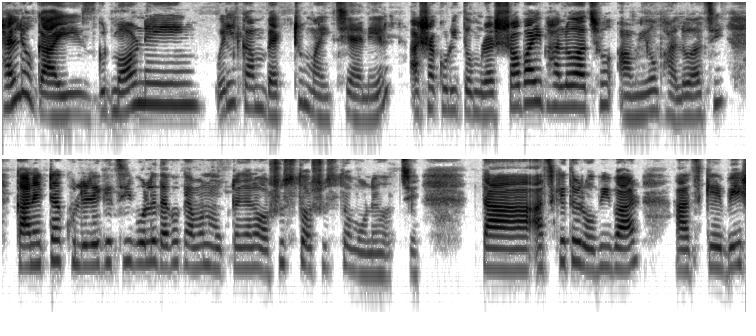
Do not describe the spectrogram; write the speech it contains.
Hello guys good morning welcome back to my channel আশা করি তোমরা সবাই ভালো আছো, আমিও ভালো আছি। কানেরটা খুলে রেখেছি বলে দেখো কেমন মুখটা যেন অসুস্থ অসুস্থ মনে হচ্ছে। তা আজকে তো রবিবার, আজকে বেশ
